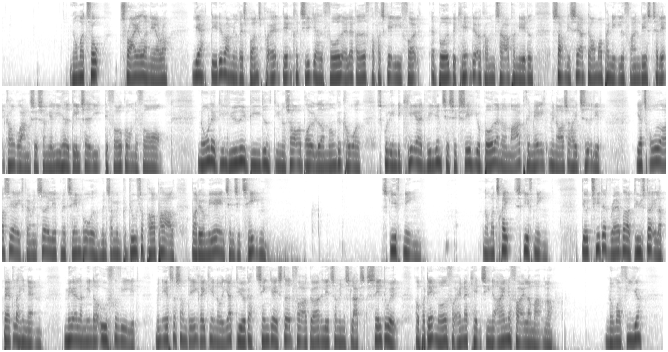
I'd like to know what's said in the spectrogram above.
Nummer 2. Trial and Error. Ja, dette var min respons på al den kritik, jeg havde fået allerede fra forskellige folk af både bekendte og kommentarer på nettet, samt især dommerpanelet fra en vis talentkonkurrence, som jeg lige havde deltaget i det foregående forår. Nogle af de lyde i beatet, dinosaurbrølet og munkekoret, skulle indikere, at viljen til succes jo både er noget meget primalt, men også højtidligt. Jeg troede også, at jeg eksperimenterede lidt med tempoet, men som min producer påpegede, var det jo mere intensiteten, Skiftningen. Nummer 3. Skiftningen. Det er jo tit, at rappere dyster eller battler hinanden, mere eller mindre ufrivilligt, men eftersom det ikke rigtig er noget, jeg dyrker, tænkte jeg i stedet for at gøre det lidt som en slags selvduel, og på den måde få anerkendt sine egne fejl og mangler. Nummer 4.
